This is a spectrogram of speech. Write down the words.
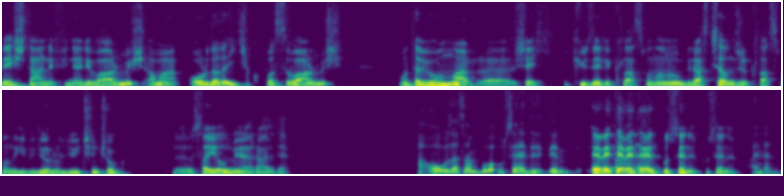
5 tane finali varmış ama orada da 2 kupası varmış. Ama tabii onlar e, şey 250 klasmanı ama biraz Challenger klasmanı gibi görüldüğü için çok e, sayılmıyor herhalde. Ha, o zaten bu, bu sene dediklerim Evet evet aynen evet bu sene bu sene. aynen.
